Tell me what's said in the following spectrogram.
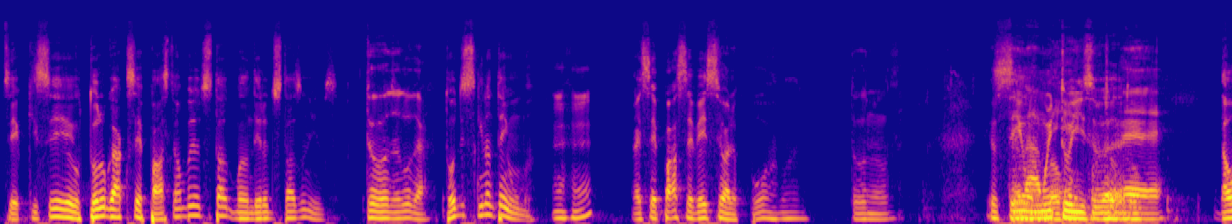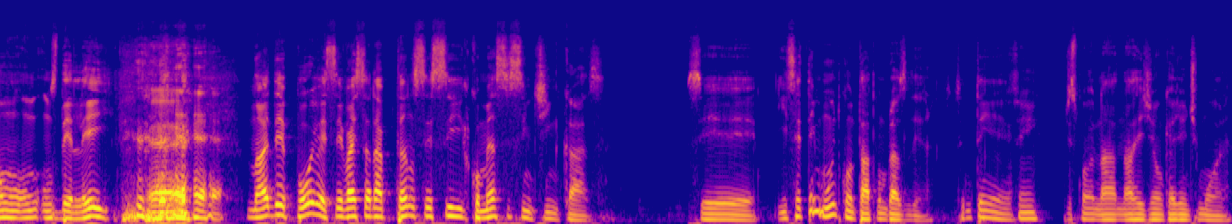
Você, você, que você, todo lugar que você passa tem uma bandeira bandeira dos Estados Unidos. Todo lugar. Toda esquina tem uma. Uhum. Aí você passa, você vê e você olha, porra, mano. Todo Eu Sei tenho lá, muito bro. isso, velho. É. Dá um- um- uns delay. É. Mas depois você vai se adaptando, você se, começa a se sentir em casa. Você, e você tem muito contato com o brasileiro. Você não tem, Sim. principalmente na, na região que a gente mora.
